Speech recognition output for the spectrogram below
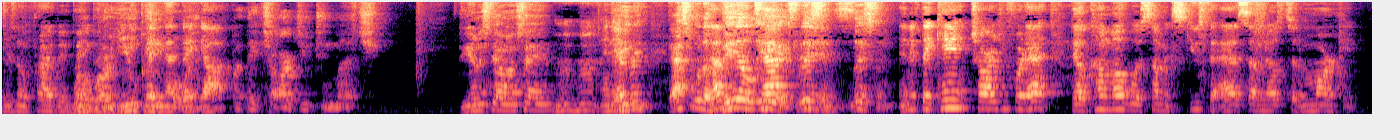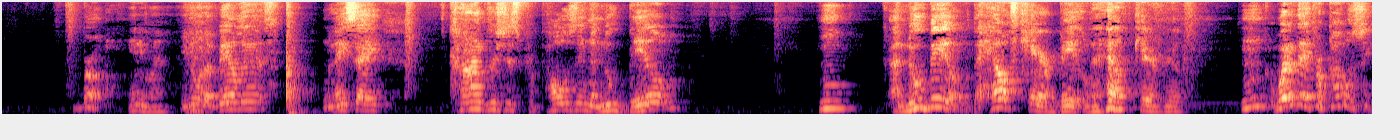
There's no private Bro, bank bro, for you pay that for they it, got. but they charge you too much. Do you understand what I'm saying? hmm And They- every that's what a that's bill tax is. Listen, is. listen. and if they can't charge you for that, they'll come up with some excuse to add something else to the market. Bro, Anyway, You know what a bill is? When they say Congress is proposing a new bill, hmm? a new bill, the health care bill. the health care bill. Hmm? What are they proposing?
